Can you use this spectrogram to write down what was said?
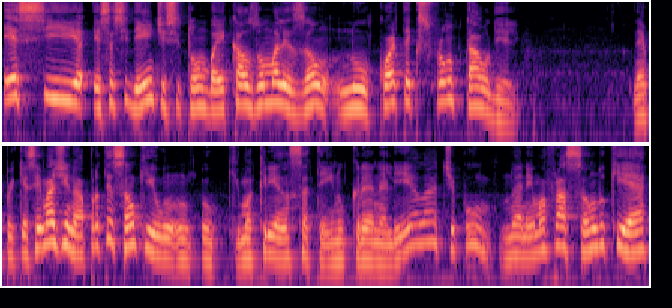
esse, esse acidente, esse tombo aí, causou uma lesão no córtex frontal dele. Né? Porque você imagina, a proteção que, um, que uma criança tem no crânio ali, ela tipo, não é nenhuma fração do que é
